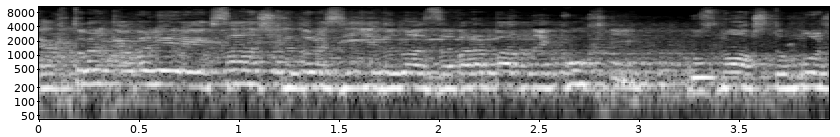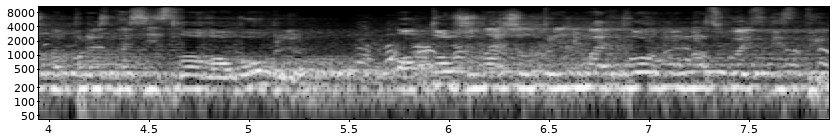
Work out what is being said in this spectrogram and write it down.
Как только Валерий Александрович, который сидит у нас за барабанной кухней, узнал, что можно произносить слово «воблер», он тут же начал принимать форму морской звезды.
